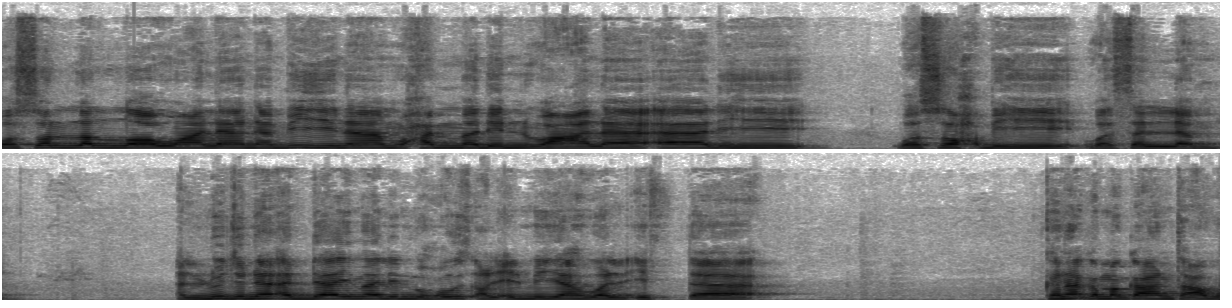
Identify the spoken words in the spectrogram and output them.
วะซัลลัลลอฮุอะลานบีนามุฮัมมัดวะอะลาอาลีฮิวะซอฮบิฮิวะสัลลัมอัลลุจนะอัดดาอิมาลิลบุฮูสอัลอิลมียะห์วัลอิฟตา คณะกรรมการถาว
